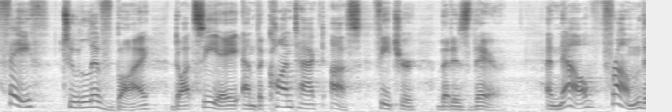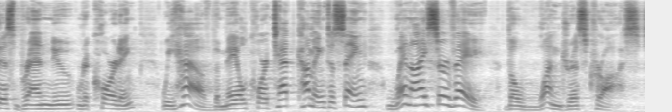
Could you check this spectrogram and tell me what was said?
faithtoliveby.ca and the Contact Us feature that is there. And now, from this brand new recording, we have the male quartet coming to sing When I Survey the Wondrous Cross.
